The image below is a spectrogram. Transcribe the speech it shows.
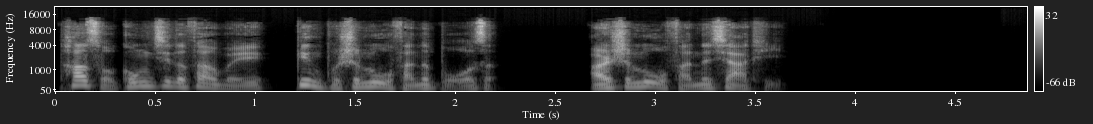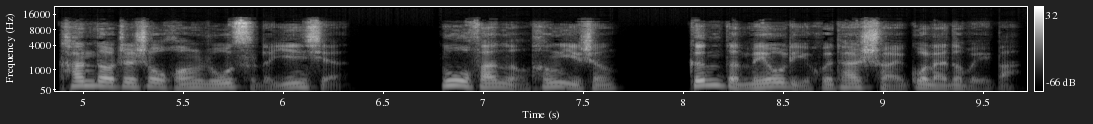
他所攻击的范围并不是陆凡的脖子，而是陆凡的下体。看到这兽皇如此的阴险，陆凡冷哼一声，根本没有理会他甩过来的尾巴。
